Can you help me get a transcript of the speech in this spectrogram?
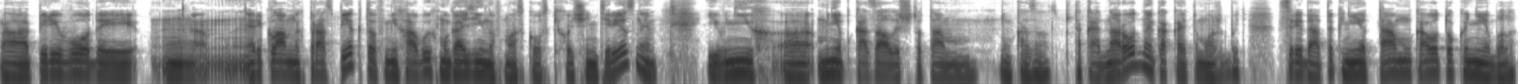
а, переводы рекламных проспектов меховых магазинов московских очень интересные, и в них а, мне показалось, что там ну, казалось, такая однородная какая-то, может быть, среда, так нет, там кого только не было.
